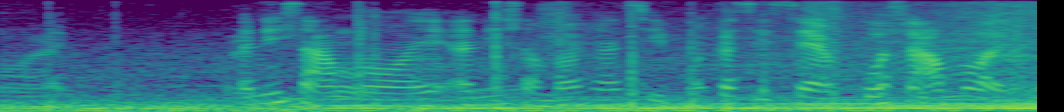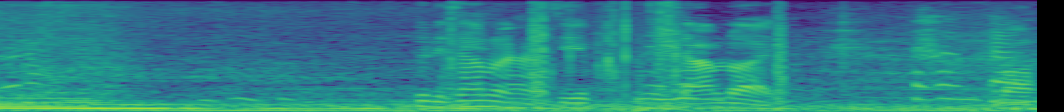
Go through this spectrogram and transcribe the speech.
ร้อยอันนี้300อันนี้350มันก็สิแซมกว่า300เท่าไหร่ตัวนี้350นี่300 ต่างบกัอนก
